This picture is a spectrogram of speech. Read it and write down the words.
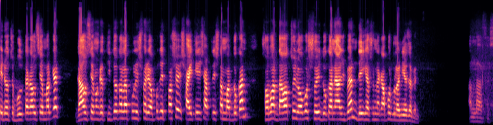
এটা হচ্ছে বুলতা গাউসিয়া মার্কেট গাউসিয়া মার্কেট তৃতীয়তলা পুলিশ ফাঁড়ি অপোজিট পাশে সাঁত্রিশ আটত্রিশ নাম্বার দোকান। সবার দাওয়াত চলে অবশ্যই দোকানে আসবেন, দেখে শুনে কাপড়গুলো নিয়ে যাবেন। আল্লাহ হাফেজ।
